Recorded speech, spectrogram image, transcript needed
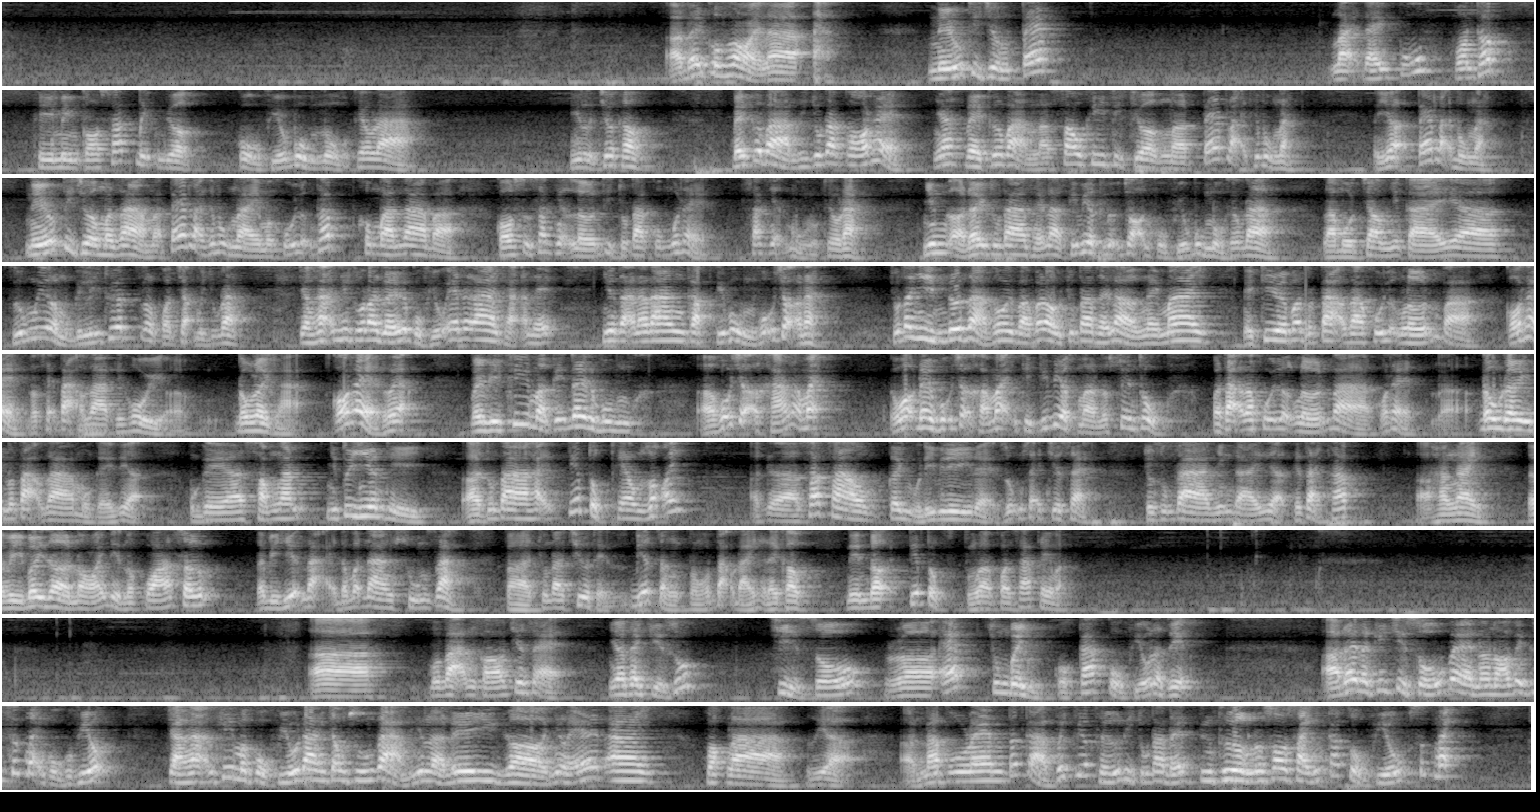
Ở đây câu hỏi là nếu thị trường test lại đáy cũ von thấp thì mình có xác định được cổ phiếu bùng nổ theo đà như là trước không? Về cơ bản thì chúng ta có thể nhé về cơ bản là sau khi thị trường mà test lại cái vùng này chưa? test lại vùng này. Nếu thị trường mà giảm là test lại cái vùng này mà khối lượng thấp, không bán ra và có sự xác nhận lớn thì chúng ta cũng có thể xác nhận bùng nổ theo đà. Nhưng ở đây chúng ta thấy là cái việc lựa chọn cổ phiếu bùng nổ theo đà là một trong những cái à, Dũng nghĩ là một cái lý thuyết rất là quan trọng với chúng ta. Chẳng hạn như chúng ta lấy là cổ phiếu SSI chẳng hạn thế hiện tại nó đang gặp cái vùng hỗ trợ này. Chúng ta nhìn đơn giản thôi và bắt đầu chúng ta thấy là ngày mai ngày kia bắt đầu tạo ra khối lượng lớn và có thể nó sẽ tạo ra cái hồi ờ, ở đâu đây chẳng hạn có thể thôi ạ. Bởi vì khi mà cái đây là vùng uh, hỗ trợ khá là mạnh đúng không? Đây hỗ trợ khá mạnh thì cái việc mà nó xuyên thủ và tạo ra khối lượng lớn và có thể uh, đâu đây nó tạo ra một cái gì ạ? Một cái uh, sóng ngắn. Nhưng tuy nhiên thì uh, chúng ta hãy tiếp tục theo dõi uh, sát sao kênh của DVD để Dũng sẽ chia sẻ cho chúng ta những cái ờ, cái giải pháp uh, hàng ngày. Tại vì bây giờ nói thì nó quá sớm tại vì hiện tại nó vẫn đang xuống giảm và chúng ta chưa thể biết rằng nó có tạo đáy ở đây không. Nên đợi tiếp tục chúng ta quan sát thêm ạ. À, một bạn có chia sẻ nhờ thầy chỉ giúp chỉ số RS trung bình của các cổ phiếu là gì ở à, đây là cái chỉ số về nó nói về cái sức mạnh của cổ phiếu chẳng hạn khi mà cổ phiếu đang trong xuống giảm như là DG như là SSI hoặc là gì ạ? À, Napoleon tất cả vích viết thứ thì chúng ta đấy thường thường nó so sánh các cổ phiếu sức mạnh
